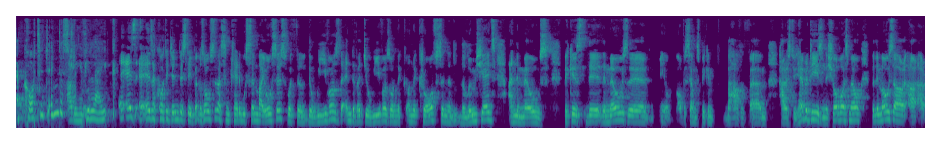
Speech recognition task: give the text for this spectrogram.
a cottage industry, if you like. It is. It is a cottage industry, but there's also this incredible symbiosis with the, the weavers, the individual weavers on the on the crofts and the, the loom sheds, and the mills, because the the mills, the you know, obviously I'm speaking behalf of um, Harris Tweed Hebrides and the Shawbost Mill, but the mills are, are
